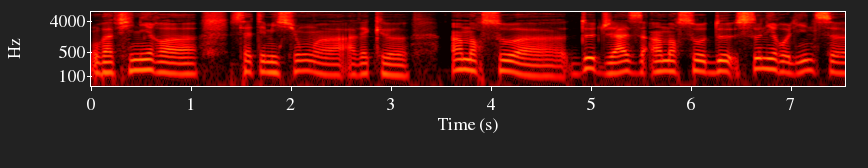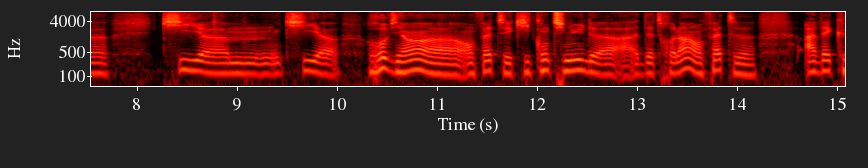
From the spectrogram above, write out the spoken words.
on va finir euh, cette émission avec un morceau de jazz, un morceau de Sonny Rollins qui, euh, euh, revient euh, en fait et qui continue d'être là en fait avec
